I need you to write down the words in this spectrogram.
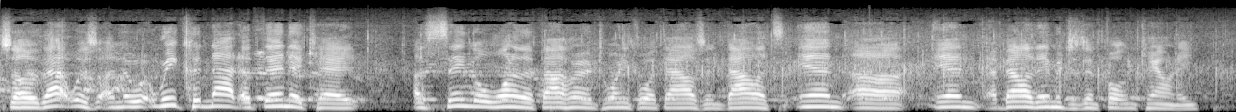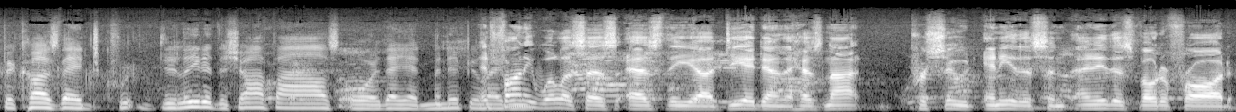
So that was, we could not authenticate a single one of the 524,000 ballots in, uh, in ballot images in Fulton County because they had cr- deleted the SHA files or they had manipulated. And Fani Willis, as as the uh, DA down there, has not pursued any of this any of this voter fraud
